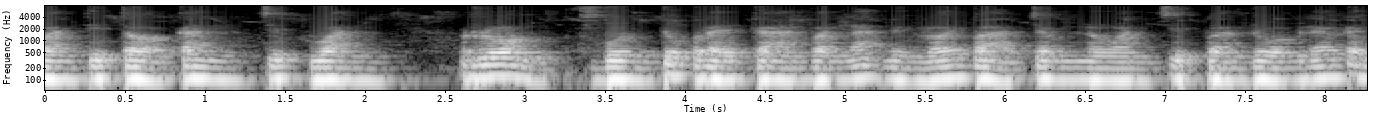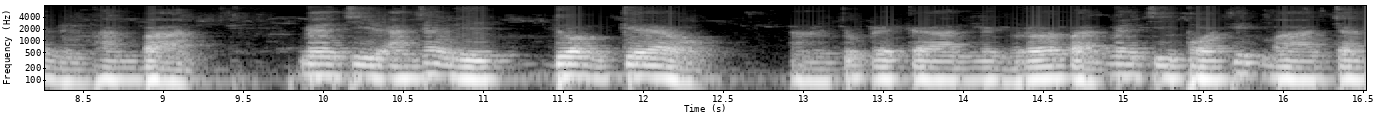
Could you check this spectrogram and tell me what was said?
วันติดต่อกันสิบวัน ร่วม บุญทุกรายการวันละ 100 บาทจำนวน 10 วันรวมแล้วก็ 1,000 บาท แม่จีอัญชลีด้วงแก้วทุกรายการ 100 บาท แม่จีพรที่มาจัน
